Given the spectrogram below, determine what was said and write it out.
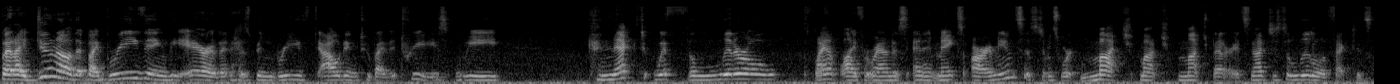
But I do know that by breathing the air that has been breathed out into by the trees, we connect with the literal plant life around us and it makes our immune systems work much, much, much better. It's not just a little effect, it's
